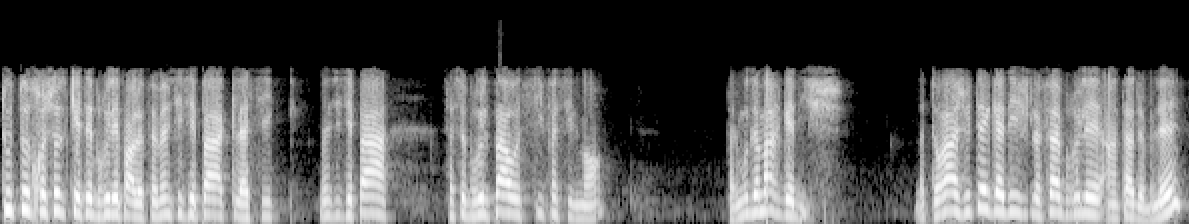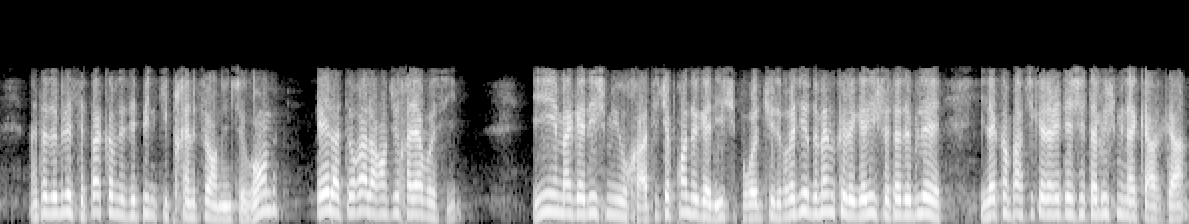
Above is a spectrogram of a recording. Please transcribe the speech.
toute autre chose qui a été brûlée par le feu, même si c'est pas classique, même si c'est pas, ça se brûle pas aussi facilement. Talmud Lomar Gadish. La Torah a ajouté Gadish, le fait à brûler un tas de blé. Un tas de blé, c'est pas comme des épines qui prennent feu en une seconde. Et la Torah l'a rendu Chayav aussi. Si tu apprends de Gadish, tu, devrais dire de même que le Gadish, le tas de blé, il a comme particularité chez Talush Minakarka,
